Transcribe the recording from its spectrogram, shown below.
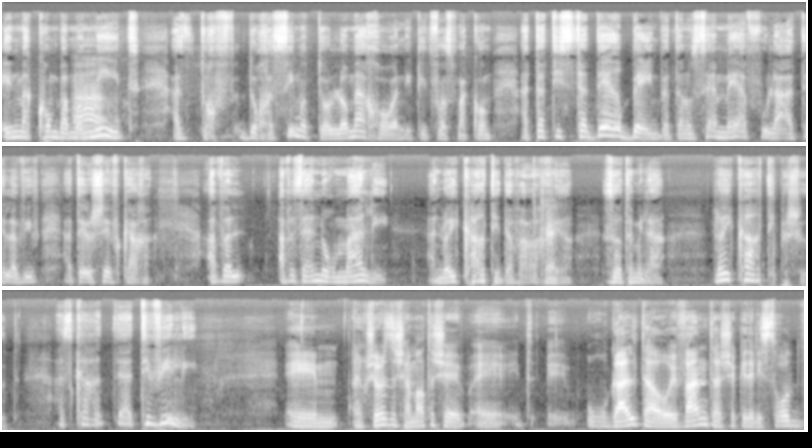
אין מקום במונית, אז דוח, דוחסים אותו, לא מאחורנית לתפוס מקום. אתה תסתדר בין, ואתה נוסע מעפולה עד תל אביב, אתה יושב ככה. אבל, אבל זה היה נורמלי. אני לא הכרתי דבר כן. אחר, זאת המילה. לא הכרתי פשוט. אז ככה, זה היה טבעי לי. אמ, אני חושב על זה שאמרת שהורגלת או הבנת שכדי לשרוד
